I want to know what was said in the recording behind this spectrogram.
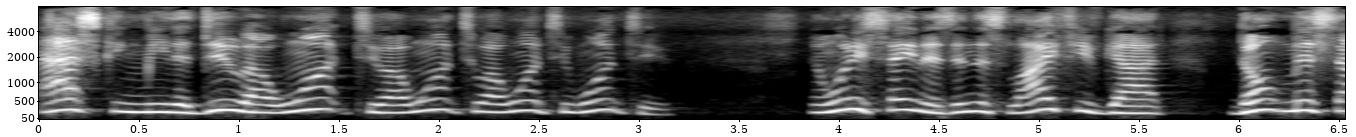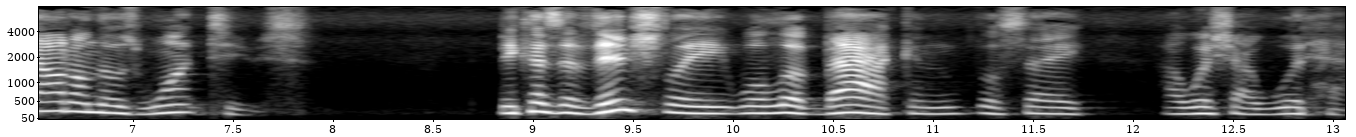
asking me to do. I want to, I want to, I want to, want to. And what he's saying is, in this life you've got, don't miss out on those want tos. Because eventually we'll look back and we'll say, I wish I would have.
